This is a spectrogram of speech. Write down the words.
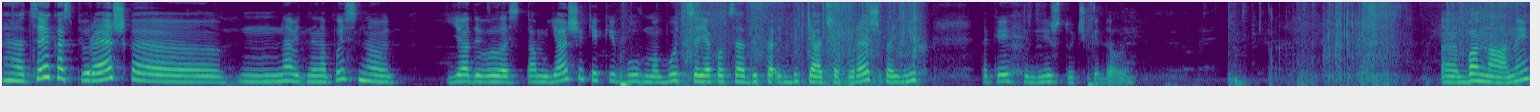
Е, Це якась пюрешка, е, навіть не написано. Я дивилась там ящик, який був. Мабуть, це як оця дитяча пюрешка, їх таких дві штучки дали. Е, Банани.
